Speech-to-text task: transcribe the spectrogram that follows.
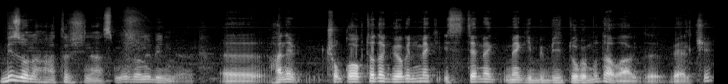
biz ona hatır şinas mıyız onu bilmiyorum. Ee, hani çok ortada görünmek istememe gibi bir durumu da vardı belki.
